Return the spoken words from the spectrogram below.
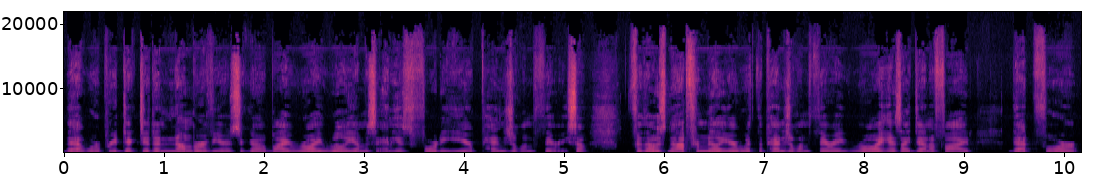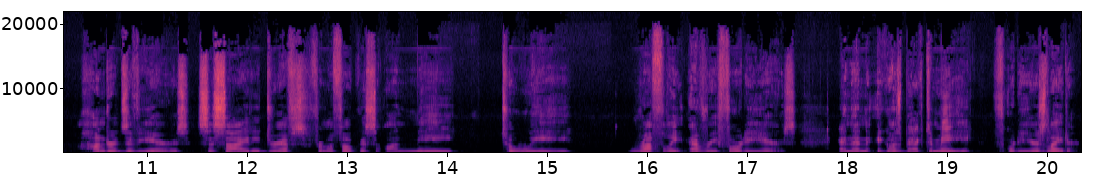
that were predicted a number of years ago by Roy Williams and his 40 year pendulum theory. So, for those not familiar with the pendulum theory, Roy has identified that for hundreds of years, society drifts from a focus on me to we roughly every 40 years. And then it goes back to me 40 years later.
